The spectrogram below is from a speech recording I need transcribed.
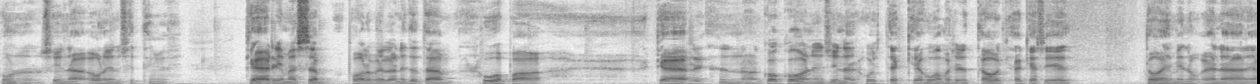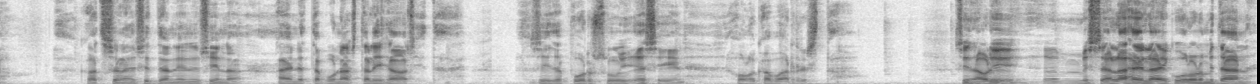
kun siinä olin sitten käärimässä polvilla niin tota huopaa kääri noin kokoon, niin siinä yhtäkkiä huomasin, että oikea käsi ei toiminut enää ja katselen sitä, niin siinä näin, että punaista lihaa siitä, siitä pursui esiin olkavarrista. Siinä oli missään lähellä ei kuulunut mitään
